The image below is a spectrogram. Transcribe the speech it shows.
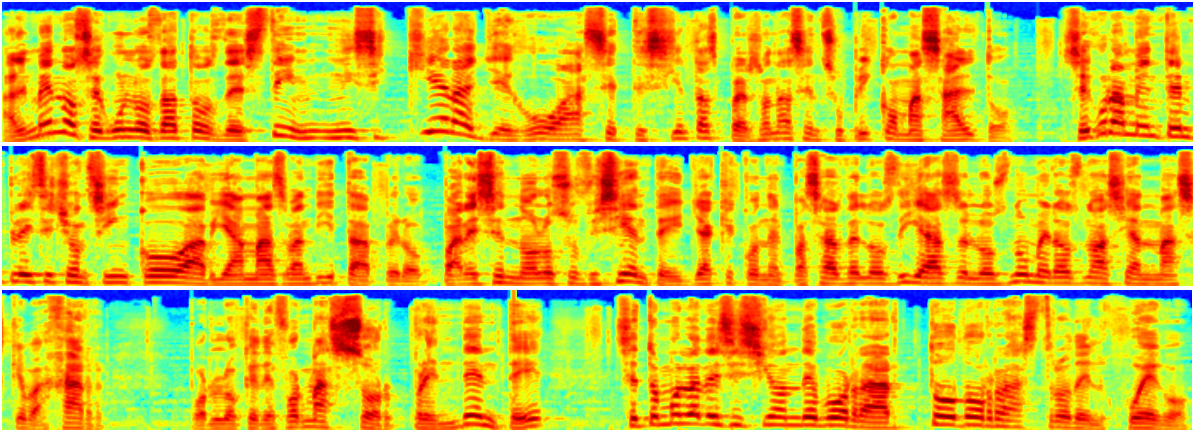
Al menos según los datos de Steam, ni siquiera llegó a 700 personas en su pico más alto. Seguramente en PlayStation 5 había más bandita, pero parece no lo suficiente, ya que con el pasar de los días los números no hacían más que bajar, por lo que de forma sorprendente se tomó la decisión de borrar todo rastro del juego.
